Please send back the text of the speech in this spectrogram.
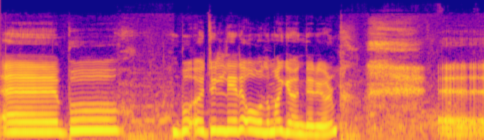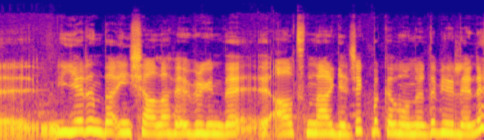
E, bu bu ödülleri oğluma gönderiyorum. E, yarın da inşallah ve öbür günde e, altınlar gelecek. Bakalım onları da birilerine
